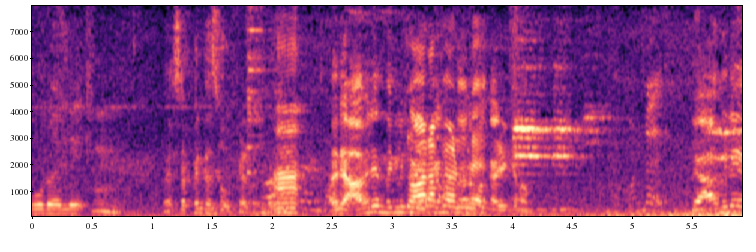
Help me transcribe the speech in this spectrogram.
കൂടുതൽ. വിശപ്പിന്റെ. രാവിലെ എന്തെങ്കിലും കഴിക്കണം. രാവിലെ?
